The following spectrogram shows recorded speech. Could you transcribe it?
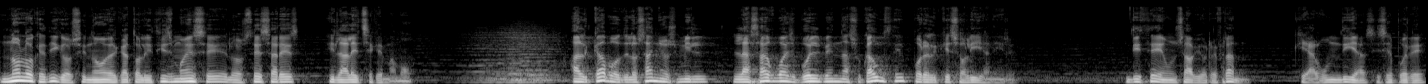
No lo que digo, sino el catolicismo ese, los césares y la leche que mamó. Al cabo de los años mil, las aguas vuelven a su cauce por el que solían ir. Dice un sabio refrán que algún día, si se puede,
